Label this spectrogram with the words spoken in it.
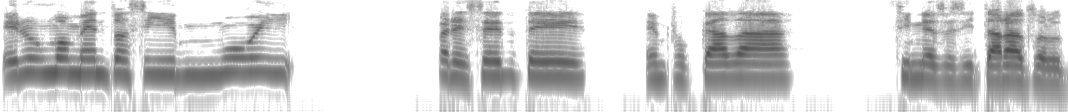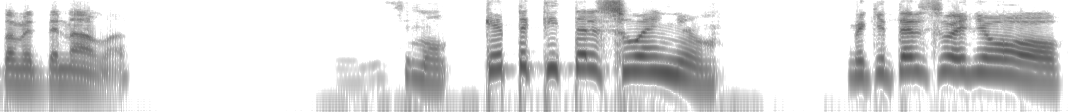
en un momento así muy presente, enfocada, sin necesitar absolutamente nada más. Buenísimo. ¿Qué te quita el sueño? Me quita el sueño,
